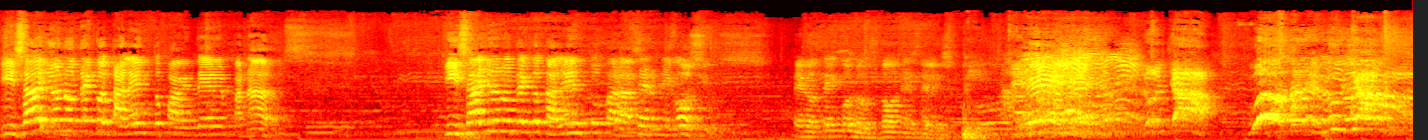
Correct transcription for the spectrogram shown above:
Quizá yo no tengo talento para vender empanadas. Quizá yo no tengo talento para hacer negocios, pero tengo los dones del Espíritu. ¡Aleluya! ¡Uh, ¡Aleluya!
